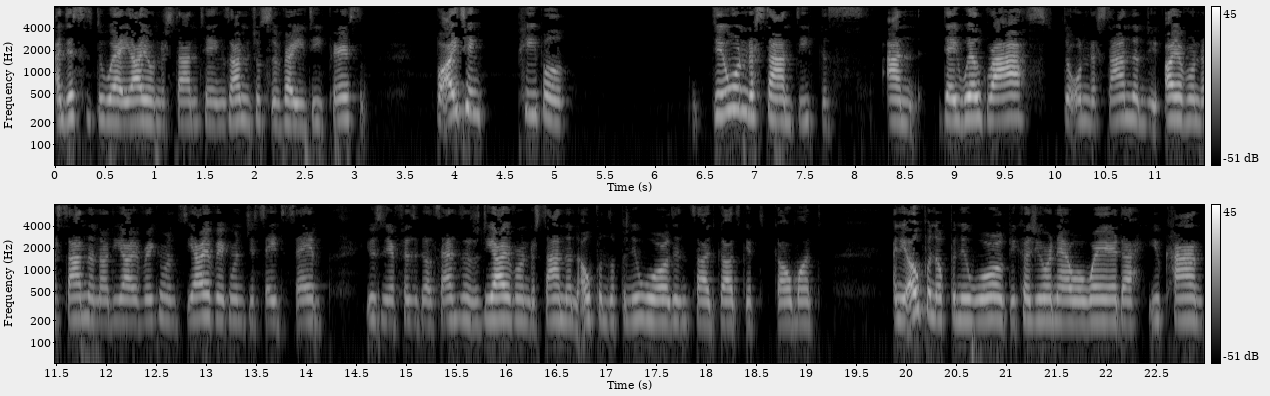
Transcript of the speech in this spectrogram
And this is the way I understand things. I'm just a very deep person. But I think people do understand deepness and they will grasp the understanding, the eye of understanding or the eye of ignorance. The eye of ignorance, you say the same using your physical senses. The eye of understanding opens up a new world inside God's gifted gold mine and you open up a new world because you're now aware that you can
